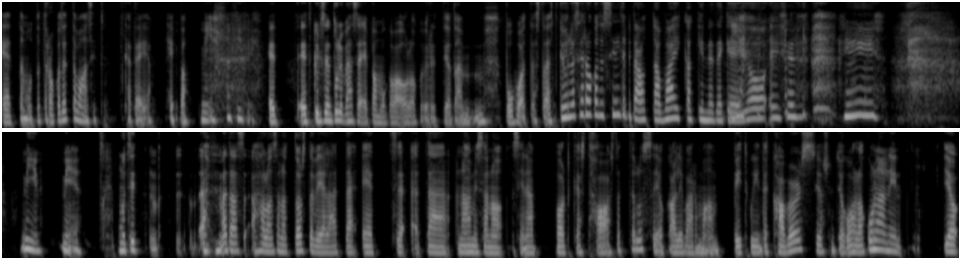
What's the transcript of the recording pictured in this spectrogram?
Että, mutta rokotetta vaan sitten käteen ja heippa. Niin, niin, niin. Et, et kyllä sen tuli vähän se epämukava olo, kun yritti jotain puhua tästä. Että kyllä se rokote silti pitää ottaa, vaikkakin ne tekee, niin. joo, ei se, niin. Niin, niin. Mutta sitten mä taas haluan sanoa tuosta vielä, että, että tämä Naami sanoi siinä podcast-haastattelussa, joka oli varmaan Between the Covers, jos nyt joku haluaa kuunnella, niin jo,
